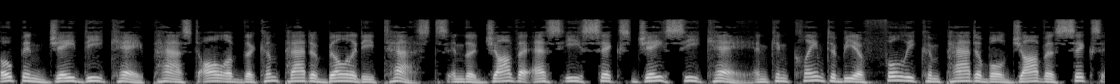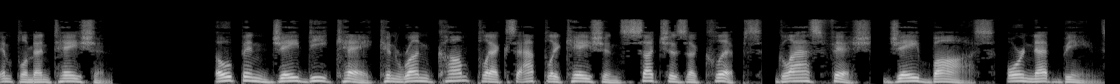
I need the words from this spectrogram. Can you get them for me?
OpenJDK passed all of the compatibility tests in the Java SE6 JCK and can claim to be a fully compatible Java 6 implementation. OpenJDK can run complex applications such as Eclipse, Glassfish, JBoss, or NetBeans.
